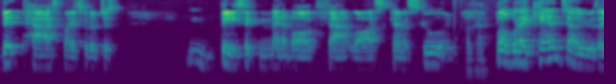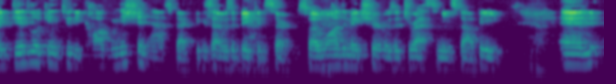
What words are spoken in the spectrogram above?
bit past my sort of just basic metabolic fat loss kind of schooling. Okay. But what I can tell you is I did look into the cognition aspect because that was a big concern. So I wanted to make sure it was addressed in Eat Stop Eat. And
